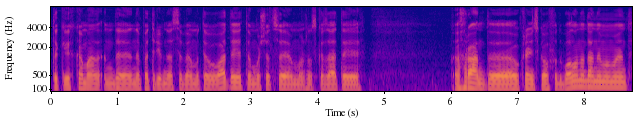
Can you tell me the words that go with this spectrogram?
таких команд не потрібно себе мотивувати, тому що це, можна сказати, грант е, українського футболу на даний момент,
